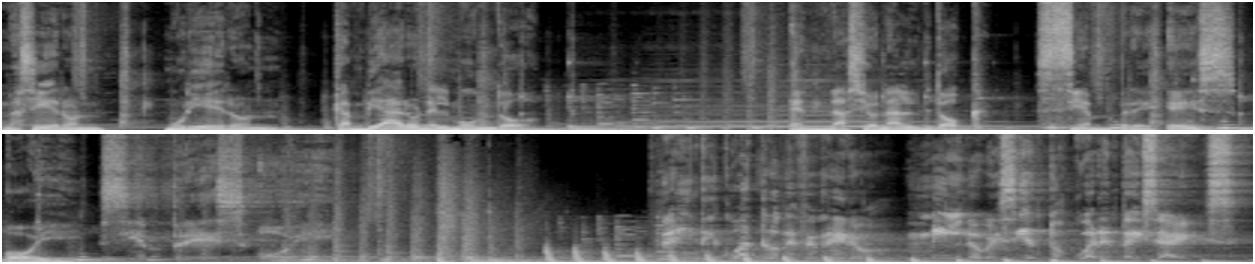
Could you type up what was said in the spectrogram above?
Nacieron, murieron, cambiaron el mundo. En Nacional Doc, siempre es hoy. Siempre es hoy. 24 de febrero, 1946.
